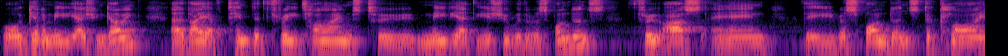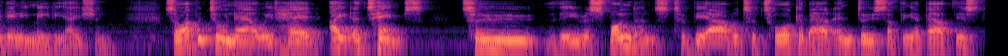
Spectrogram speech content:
or get a mediation going. Uh, they have attempted three times to mediate the issue with the respondents through us, and the respondents declined any mediation. So, up until now, we've had eight attempts to the respondents to be able to talk about and do something about this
